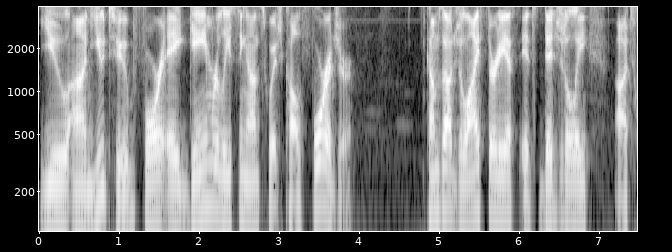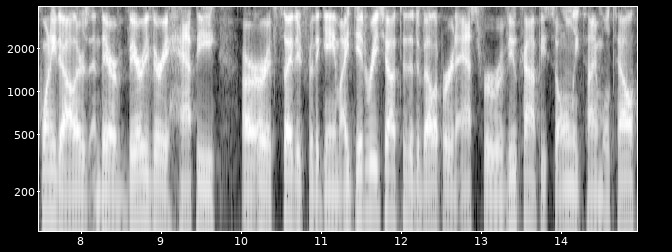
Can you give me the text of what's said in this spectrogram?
you on YouTube for a game releasing on Switch called Forager." Comes out July 30th. It's digitally uh, $20, and they're very, very happy or, or, excited for the game. I did reach out to the developer and ask for a review copy, so only time will tell.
